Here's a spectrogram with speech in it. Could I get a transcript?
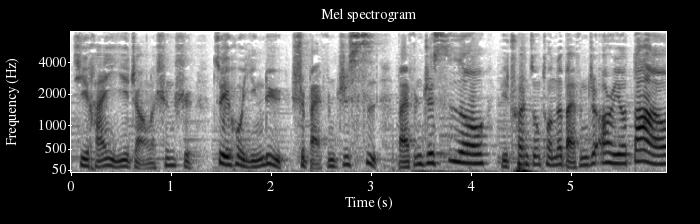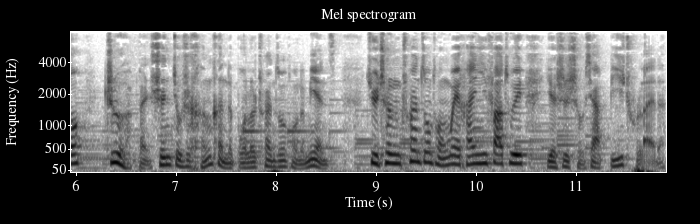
替韩乙涨了声势，最后赢率是百分之四，百分之四哦，比川总统的百分之二要大哦。这本身就是狠狠地驳了川总统的面子。据称，川总统为韩仪发推也是手下逼出来的。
